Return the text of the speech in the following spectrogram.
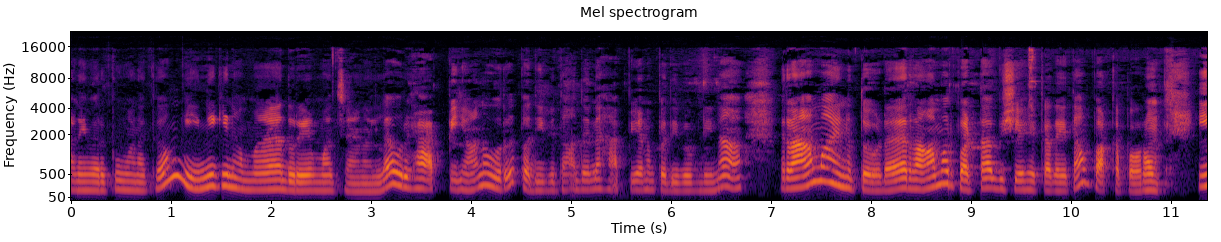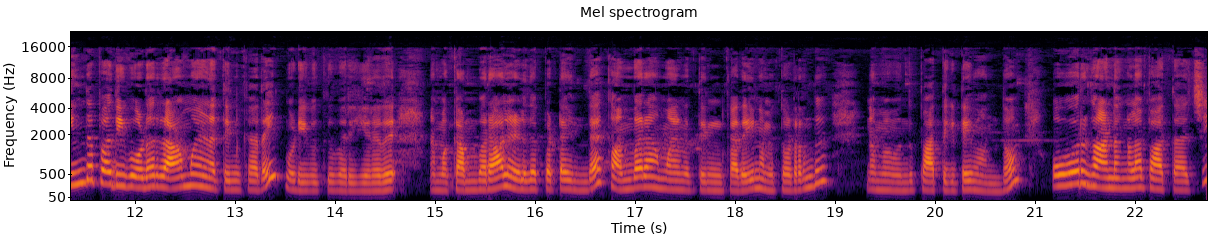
அனைவருக்கும் வணக்கம். இன்றைக்கி நம்ம துரையம்மா சேனலில் ஒரு ஹாப்பியான ஒரு பதிவு தான். அது என்ன ஹாப்பியான பதிவு அப்படின்னா ராமாயணத்தோட ராமர் பட்டாபிஷேக கதை தான் பார்க்க போகிறோம் இந்த பதிவோட ராமாயணத்தின் கதை முடிவுக்கு வருகிறது. நம்ம கம்பரால் எழுதப்பட்ட இந்த கம்பராமாயணத்தின் கதையை நம்ம தொடர்ந்து நம்ம வந்து பார்த்துக்கிட்டே வந்தோம். ஒவ்வொரு காண்டங்களாக பார்த்தாச்சு.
